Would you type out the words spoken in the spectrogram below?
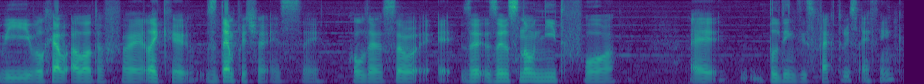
we will have a lot of uh, like the temperature is colder, so there, there's no need for building these factories. I think,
